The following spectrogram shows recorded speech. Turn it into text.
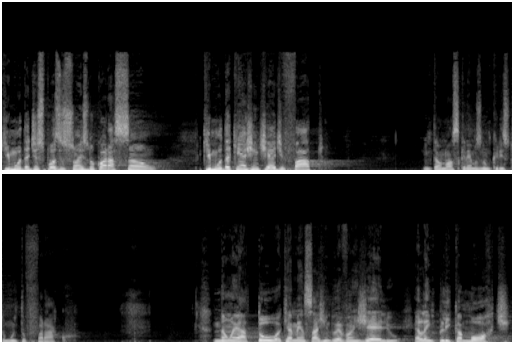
que muda disposições do coração, que muda quem a gente é de fato, então nós cremos num Cristo muito fraco. Não é à toa que a mensagem do evangelho, ela implica morte.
